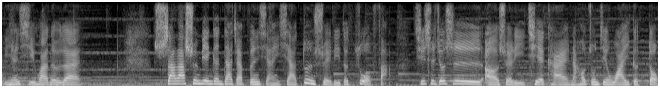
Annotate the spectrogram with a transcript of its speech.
你很喜欢，对不对？莎拉顺便跟大家分享一下炖水梨的做法。其实就是呃，水梨切开，然后中间挖一个洞，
